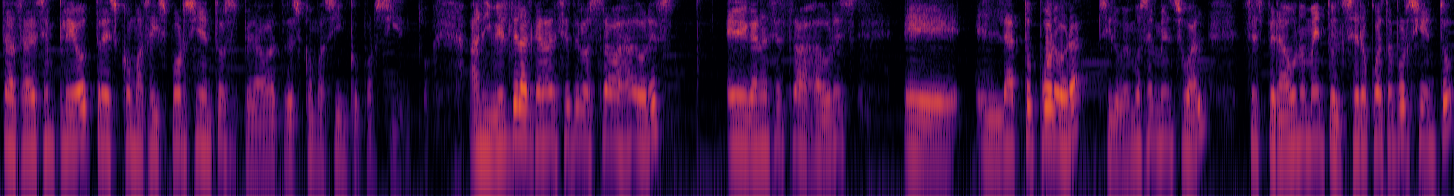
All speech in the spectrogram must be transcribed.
Tasa de desempleo 3,6%, se esperaba 3,5%. A nivel de las ganancias de los trabajadores, eh, ganancias trabajadores, eh, el dato por hora, si lo vemos en mensual, se esperaba un aumento del 0,4%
